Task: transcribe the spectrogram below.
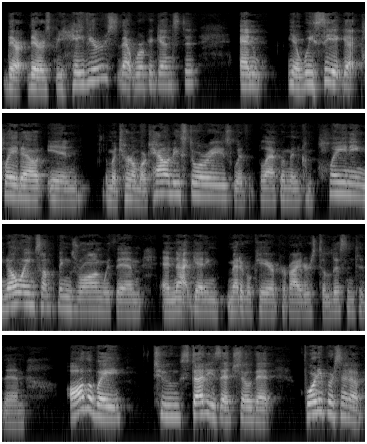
There, there's behaviors that work against it. And you know, we see it get played out in the maternal mortality stories with Black women complaining, knowing something's wrong with them, and not getting medical care providers to listen to them, all the way to studies that show that 40% of,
